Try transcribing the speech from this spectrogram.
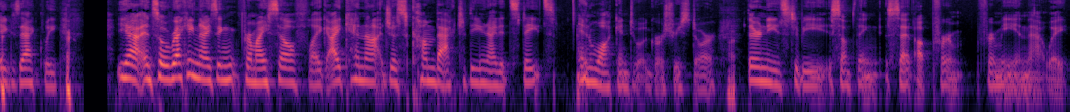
Exactly. Yeah, and so recognizing for myself, like I cannot just come back to the United States and walk into a grocery store. Right. There needs to be something set up for for me in that way.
